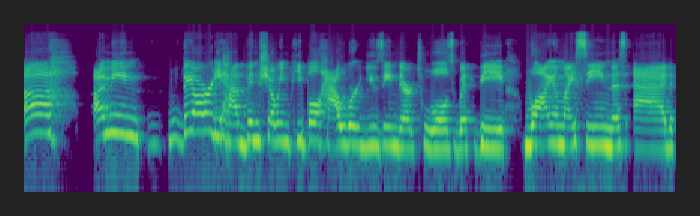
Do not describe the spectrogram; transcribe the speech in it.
Uh I mean, they already have been showing people how we're using their tools with the why am I seeing this ad?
